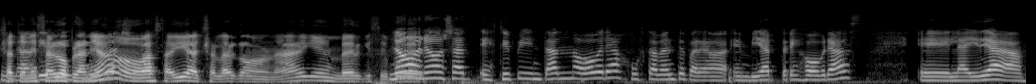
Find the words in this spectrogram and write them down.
¿Ya tenés abril, algo planeado o vas ahí a charlar con alguien, ver qué se puede? No, no, ya estoy pintando obras justamente para enviar tres obras. Eh, la idea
